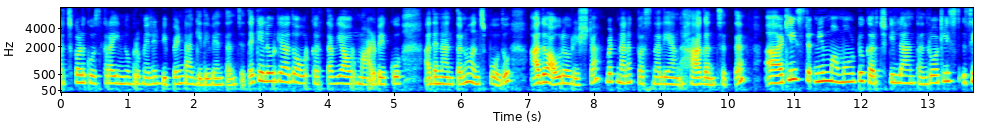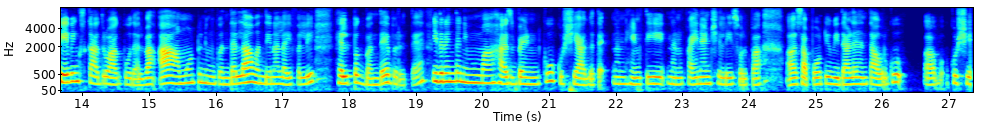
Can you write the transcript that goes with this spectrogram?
ಖರ್ಚುಗಳಿಗೋಸ್ಕರ ಇನ್ನೊಬ್ಬರ ಮೇಲೆ ಡಿಪೆಂಡ್ ಆಗಿದ್ದೀವಿ ಅಂತ ಅನಿಸುತ್ತೆ. ಕೆಲವ್ರಿಗೆ ಅದು ಅವ್ರ ಕರ್ತವ್ಯ, ಅವ್ರು ಮಾಡಬೇಕು ಅದನ್ನು ಅಂತಲೂ ಅನಿಸ್ಬೋದು. ಅದು ಅವ್ರವ್ರ ಇಷ್ಟ, ಬಟ್ ನನಗೆ ಪರ್ಸ್ನಲಿ ಹಂಗೆ, ಹಾಗೆ ಅನಿಸುತ್ತೆ. ಅಟ್ಲೀಸ್ಟ್ ನಿಮ್ಮ ಅಮೌಂಟು ಖರ್ಚಿಗಿಲ್ಲ ಅಂತಂದ್ರು ಅಟ್ಲೀಸ್ಟ್ ಸೇವಿಂಗ್ಸ್ಗಾದರೂ ಆಗ್ಬೋದಲ್ವಾ? ಆ ಅಮೌಂಟು ನಿಮ್ಗೆ ಒಂದಲ್ಲ ಒಂದಿನ ಲೈಫಲ್ಲಿ ಹೆಲ್ಪಿಗೆ ಬಂದೇ ಬರುತ್ತೆ. ಇದರಿಂದ ನಿಮ್ಮ ಹಸ್ಬೆಂಡ್ಗೂ ಖುಷಿ ಆಗುತ್ತೆ. ನನ್ನ ಹೆಂಡತಿ ನನ್ನ ಫೈನಾನ್ಷಿಯಲಿ ಸ್ವಲ್ಪ ಸಪೋರ್ಟಿವ್ ಇದ್ದಾಳೆ ಅಂತ ಅವ್ರಿಗೂ ಖುಷಿ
